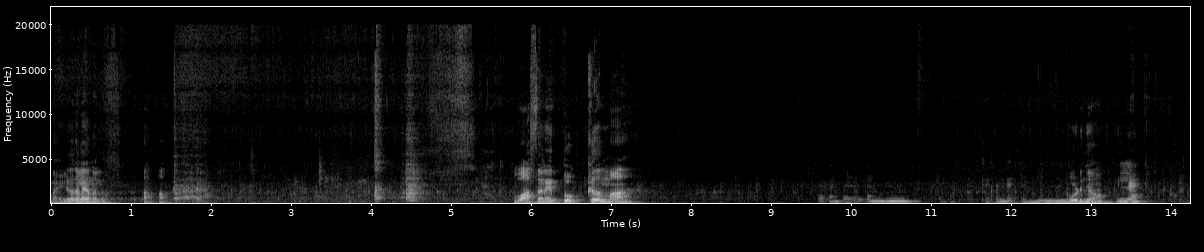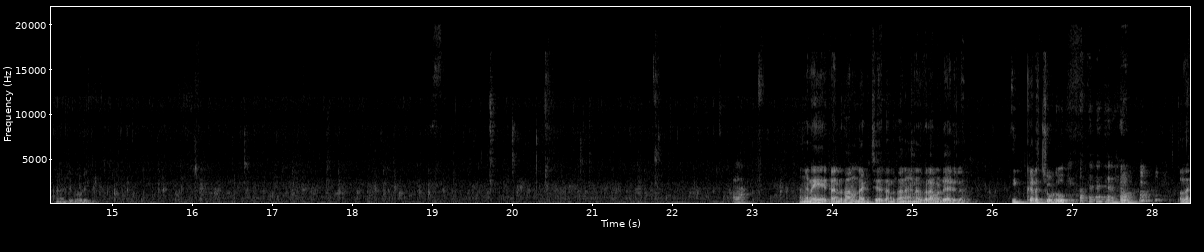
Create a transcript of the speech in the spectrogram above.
ഭയങ്കര തലയാണല്ലോ. ആ ആ. വാസനെ തൂക്കുതമ്മ. പൊടിഞ്ഞോ? ഇല്ല. അടിപൊളി. അങ്ങനെ അങ്ങനെ തന്നെത്താൻ ഉണ്ടാക്കി തന്നെത്താൻ അങ്ങനെ തരാൻ വേണ്ടി കാര്യമില്ല. ഇക്കടെ ചൂടു. ഇപ്പൊ തന്നെ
